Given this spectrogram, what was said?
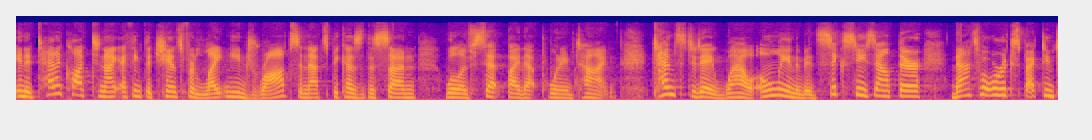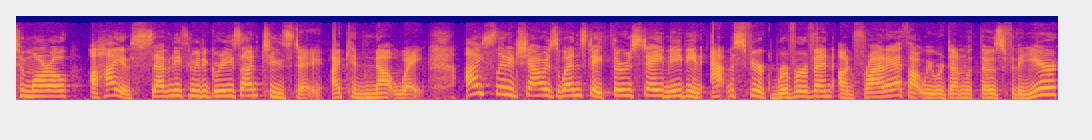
Into 10 o'clock tonight, I think the chance for lightning drops, and that's because the sun will have set by that point in time. Temps today, wow, only in the mid 60s out there. That's what we're expecting tomorrow. A high of 73 degrees on Tuesday. I cannot wait. Isolated showers Wednesday, Thursday, maybe an atmospheric river event on Friday. I thought we were done with those for the year,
